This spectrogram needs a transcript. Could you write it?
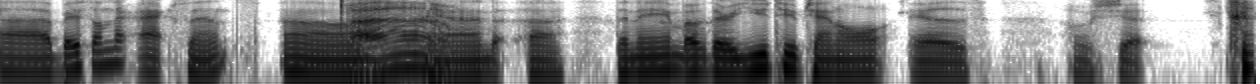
uh, based on their accents. Um, Oh. And uh, the name of their YouTube channel is oh shit.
